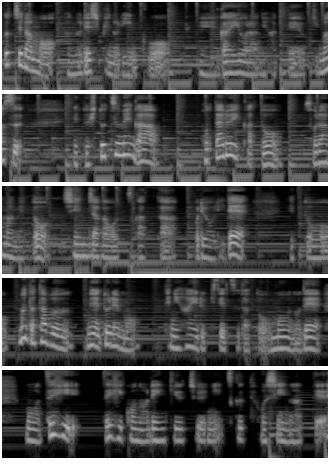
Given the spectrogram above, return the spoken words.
どちらも、あの、レシピのリンクを、えー、概要欄に貼っておきます。えっと、1つ目が、ホタルイカとそら豆と新じゃがを使ったお料理で、えっと、まだ多分ね、どれも手に入る季節だと思うので、もうぜひ、ぜひこの連休中に作ってほしいなって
